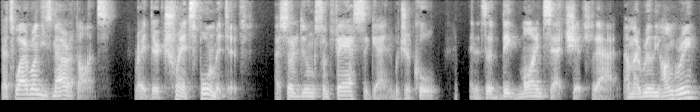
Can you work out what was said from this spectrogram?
That's why I run these marathons, right? They're transformative. I started doing some fasts again, which are cool. And it's a big mindset shift for that. Am I really hungry?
